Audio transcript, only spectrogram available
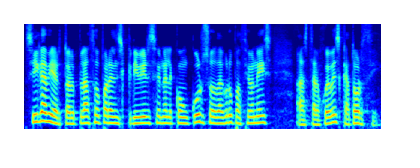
Sigue abierto el plazo para inscribirse en el concurso de agrupaciones hasta el jueves 14.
